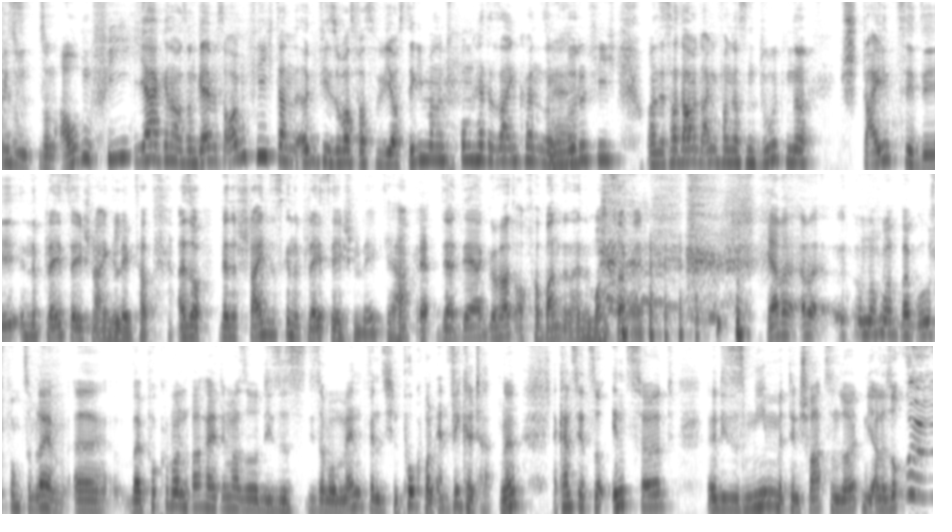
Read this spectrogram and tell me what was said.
irgendwie so, ein- so ein Augenvieh. Ja, genau, so ein gelbes Augenviech, dann irgendwie sowas, was wie aus Digimon entsprungen hätte sein können, so ein Ja. Knuddelviech. Und es hat damit angefangen, dass ein Dude eine Stein-CD in eine Playstation eingelegt hat. Also, wer eine Steindisk in eine Playstation legt, ja, Ja. Der, der gehört auch verbannt in eine Monsterwelt. Ja, aber, aber um nochmal beim Ursprung zu bleiben, äh, bei Pokémon war halt immer so dieses, dieser Moment, wenn sich ein Pokémon entwickelt hat, ne? Da kannst du jetzt so insert äh, dieses Meme mit den schwarzen Leuten, die alle so, äh,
